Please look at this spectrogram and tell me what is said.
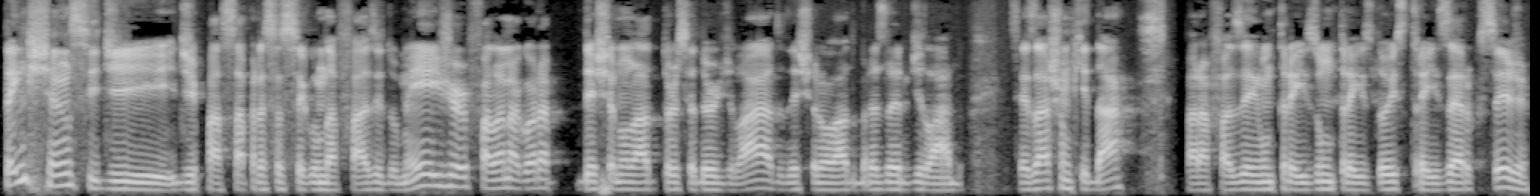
tem chance de, de passar para essa segunda fase do Major? Falando agora, deixando o lado torcedor de lado, deixando o lado brasileiro de lado. Vocês acham que dá para fazer um 3-1, 3-2, 3-0 que seja?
